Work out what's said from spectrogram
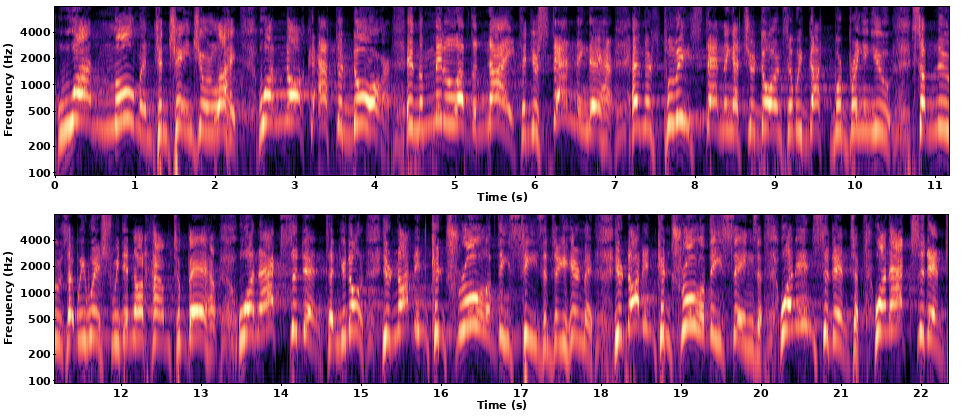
One moment can change your life. One knock at the door in the middle of the night and you're standing there and there's police standing at your door and said, we've got, we're bringing you some news that we wish we did not have to bear. One accident and you don't, you're not in control of these seasons. Are you hearing me? You're not in control of these things. One incident, one accident,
